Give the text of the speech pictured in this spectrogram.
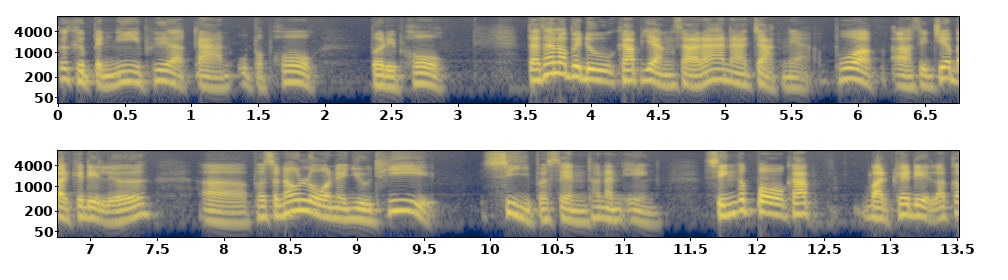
ก็คือเป็นหนี้เพื่อการอุปโภคบริโภค แต่ถ้าเราไปดูครับอย่างสาราอาณาจักรเนี่ยพวกสินเชื่อบัตรเครดิต หรือเอ่อ personal loan เนี่ยอยู่ที่ 4%เท่านั้นเอง สิงคโปร์ครับบัตรเครดิตแล้วก็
